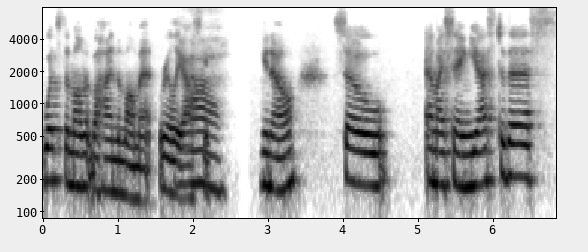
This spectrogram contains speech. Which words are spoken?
what's the moment behind the moment? Really yeah. asking, you know? So, am I saying yes to this?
